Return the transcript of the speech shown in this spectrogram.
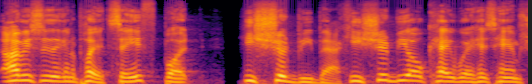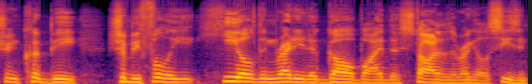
obviously they're going to play it safe, but he should be back. He should be okay where his hamstring could be should be fully healed and ready to go by the start of the regular season.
